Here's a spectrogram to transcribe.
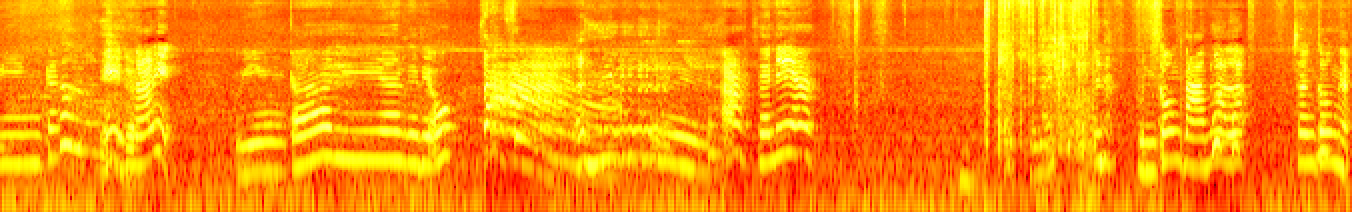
วิงกานี่ดูนะนี่วิงกาเดียเรดิโอซ่าอะเซนดี้อะ ใช่ไหมหมุนกล้องตามไม่ทันละช่างกล้องเนี่ย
